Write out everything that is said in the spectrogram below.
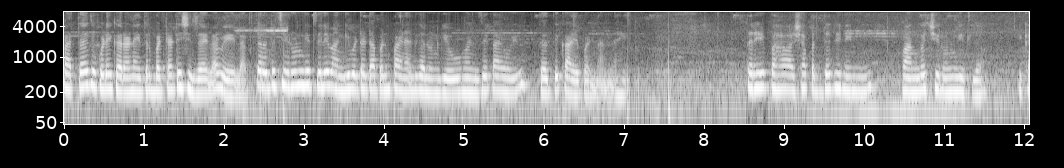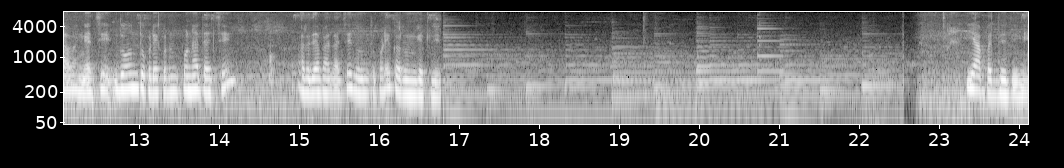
पातळ तुकडे करा नाही तर बटाटे शिजायला वेळ लागतो. तर आता चिरून घेतलेले वांगी बटाटा आपण पाण्यात घालून घेऊ. म्हणजे काय होईल? तर ते काळे पडणार नाही तर हे पहा अशा पद्धतीने मी वांगं चिरून घेतलं. एका वांग्याचे दोन तुकडे करून पुन्हा त्याचे अर्ध्या भागाचे दोन तुकडे करून घेतले. या पद्धतीने.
